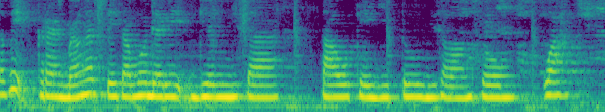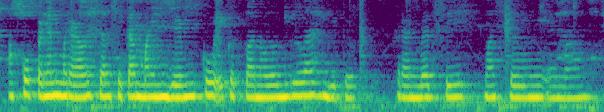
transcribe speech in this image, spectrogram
Tapi keren banget sih kamu dari game bisa tahu kayak gitu, bisa langsung, wah aku pengen merealisasikan main gameku ikut planologi lah gitu. Keren banget sih Mas Hilmi emang.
